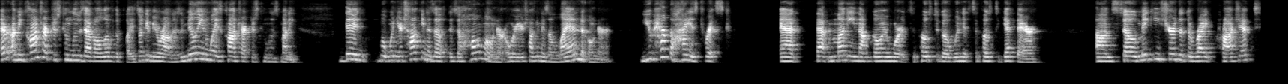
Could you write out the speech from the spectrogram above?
I mean, contractors can lose out all over the place. Don't get me wrong. There's a million ways contractors can lose money. Then, but when you're talking as a as a homeowner or you're talking as a landowner, you have the highest risk, at that money not going where it's supposed to go when it's supposed to get there. Um, so making sure that the right project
